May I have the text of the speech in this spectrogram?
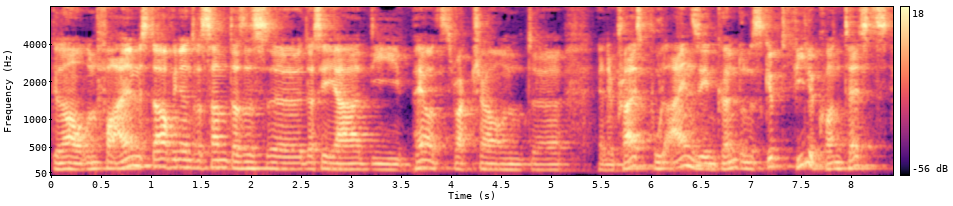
Genau, und vor allem ist da auch wieder interessant, dass es, äh, dass ihr ja die Payout Structure und äh, ja, den Price Pool einsehen könnt. Und es gibt viele Contests.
